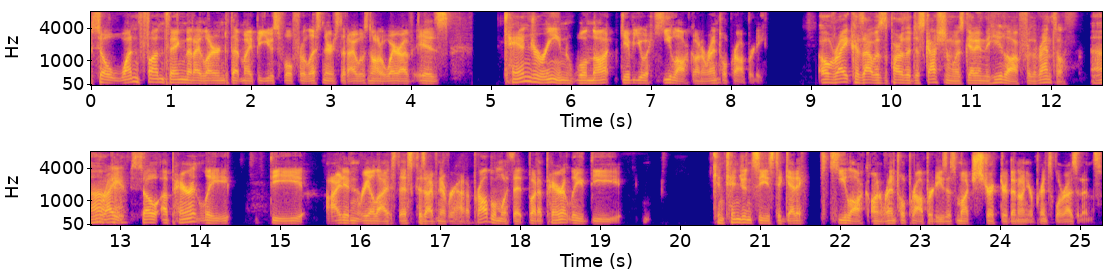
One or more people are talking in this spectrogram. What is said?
so one fun thing that I learned that might be useful for listeners that I was not aware of is Tangerine will not give you a HELOC on a rental property. Oh, right, because that was the part of the discussion was getting the HELOC for the rental. Oh, okay. right. So apparently, the I didn't realize this because I've never had a problem with it, but apparently the contingencies to get a HELOC on rental properties is much stricter than on your principal residence.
